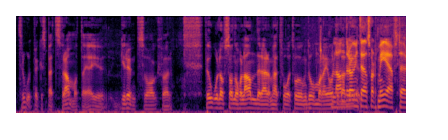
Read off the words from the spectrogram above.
otroligt mycket spets framåt. Där jag är ju grymt svag för, för Olofsson och Hollander där de här två, två ungdomarna. Jag Hollander har ju inte ens varit med efter,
